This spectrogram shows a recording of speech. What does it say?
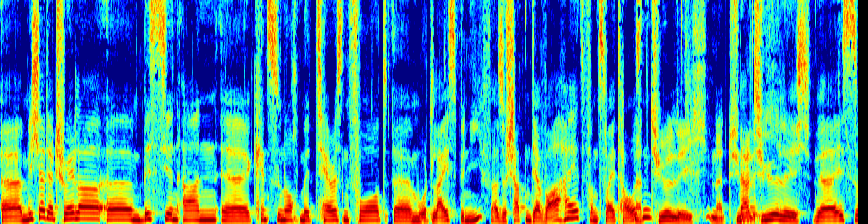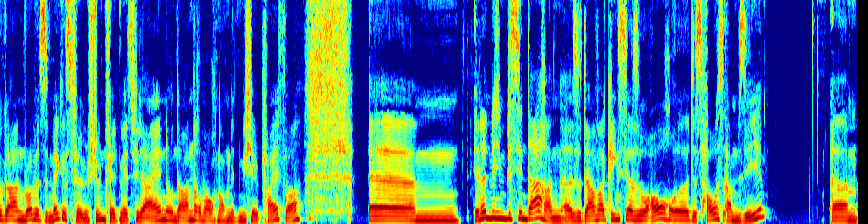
Äh, mich hat der Trailer äh, ein bisschen an, äh, kennst du noch mit Harrison Ford äh, What Lies Beneath, also Schatten der Wahrheit von 2000? Natürlich, natürlich. Natürlich. Äh, ist sogar ein Robert Zemeckis Film, stimmt, fällt mir jetzt wieder ein, unter anderem auch noch mit Michael Pfeiffer. Ähm, erinnert mich ein bisschen daran. Also da ging es ja so auch äh, das Haus am See. Ähm,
